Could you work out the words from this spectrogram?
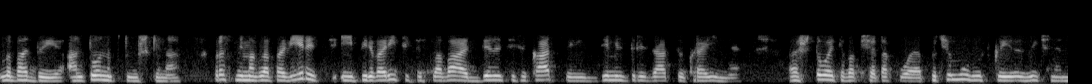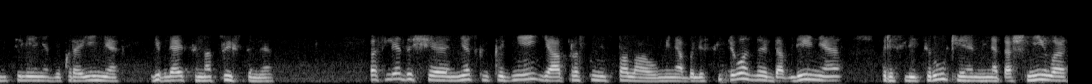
Лободы, Антона Птушкина. Просто не могла поверить и переварить эти слова денацификации, демилитаризации Украины. А что это вообще такое? Почему русскоязычное население в Украине является нацистами? Последующие несколько дней я просто не спала. У меня были слезы, давление, тряслись руки, меня тошнило.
